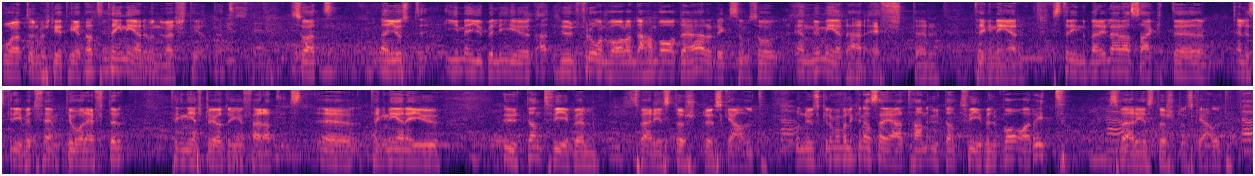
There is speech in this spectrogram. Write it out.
vårt universitet hetat Tegnér-universitetet. Så att, men just i och med jubileet, att hur frånvarande han var där liksom, så ännu mer det här efter Tegnér. Strindberg lär ha sagt, eh, eller skrivit 50 år efter Tegnérs död ungefär, att eh, Tegnér är ju utan tvivel Sveriges största skald. Och nu skulle man väl kunna säga att han utan tvivel varit Sveriges största skald. Ja.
